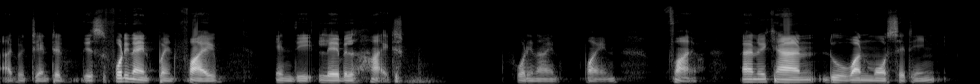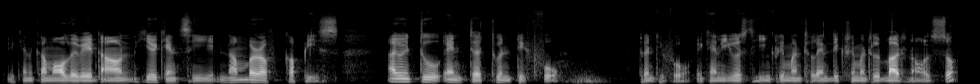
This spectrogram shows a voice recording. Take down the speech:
I'm going to enter this 49.5 in the label height 49.5 and we can do one more setting. You can come all the way down. Here you can see number of copies. I'm going to enter 24 24 you can use the incremental and decremental button also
